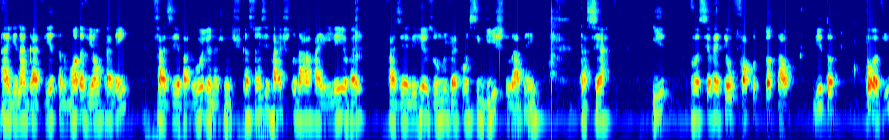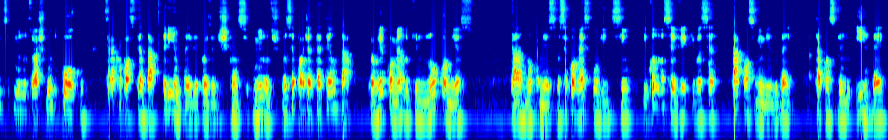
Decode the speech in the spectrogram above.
ali na gaveta, no modo avião, para nem fazer barulho nas notificações e vai estudar, vai ler, vai fazer ali resumos, vai conseguir estudar bem, tá certo? E você vai ter o foco total. Vitor, pô, 25 minutos eu acho muito pouco. Será que eu posso tentar 30 e depois eu descanso 5 minutos? Você pode até tentar. Eu recomendo que no começo, tá? No começo, você comece com 25 e quando você vê que você está conseguindo bem, está conseguindo ir bem,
